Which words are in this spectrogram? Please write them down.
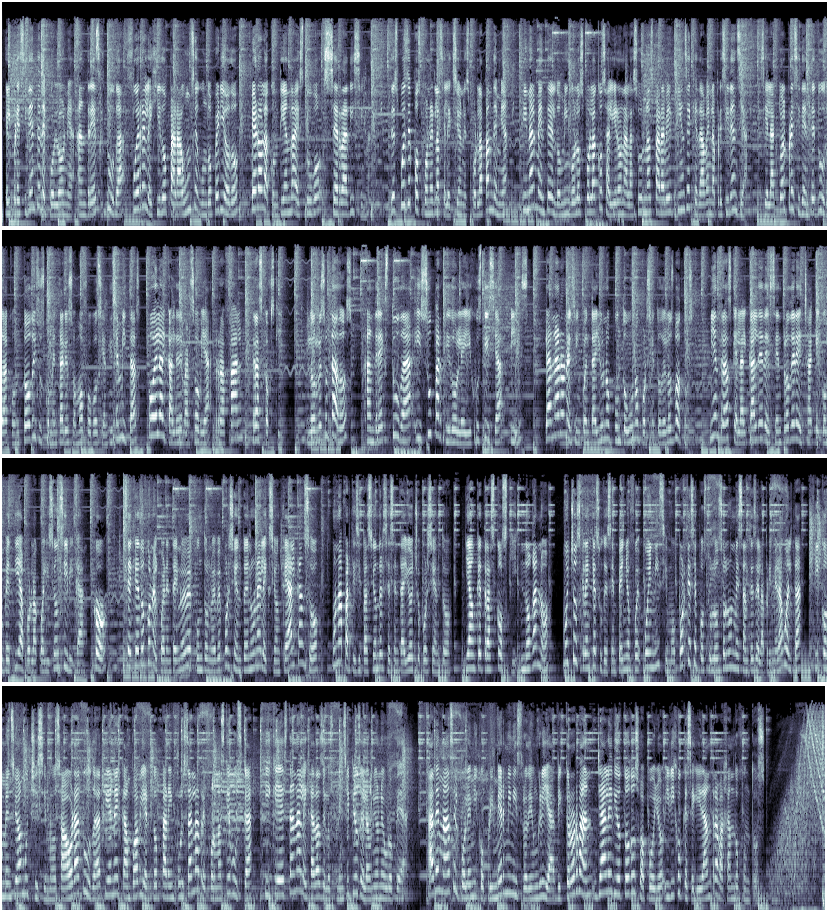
El presidente de Polonia, Andrzej Duda, fue reelegido para un segundo periodo, pero la contienda estuvo cerradísima. Después de posponer las elecciones por la pandemia, finalmente el domingo los polacos salieron a las urnas para ver quién se quedaba en la presidencia, si el actual presidente Duda, con todo y sus comentarios homófobos y antisemitas, o el alcalde de Varsovia, Rafal Traskowski. Los resultados, Andrzej Duda y su partido Ley y Justicia, PiS, ganaron el 51.1% de los votos, mientras que el alcalde de centro derecha que competía por la coalición cívica, CO, se quedó con el 49.9% en una elección que alcanzó una participación del 68%. Y aunque Traskowski no ganó, muchos creen que su desempeño fue buenísimo porque se postuló solo un mes antes de la primera vuelta y convenció a muchísimos. Ahora Duda tiene campo abierto para impulsar las reformas que busca y que están alejadas de los principios de la Unión Europea. Además, el polémico primer ministro de Hungría, Víctor Orbán, ya le dio todo su apoyo y dijo que seguirán trabajando juntos.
